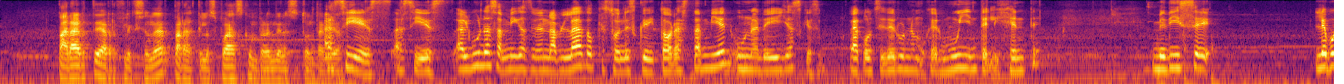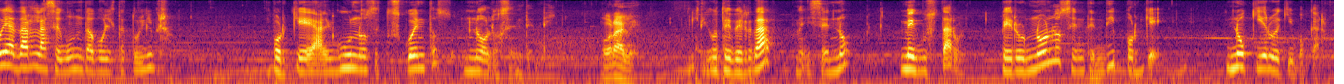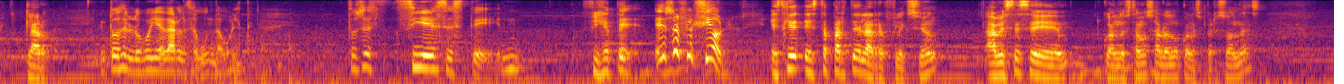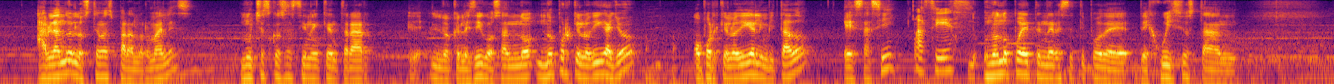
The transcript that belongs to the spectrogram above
pararte a reflexionar para que los puedas comprender en su totalidad. Así es, así es. Algunas amigas me han hablado que son escritoras también, una de ellas que la considero una mujer muy inteligente, me dice, le voy a dar la segunda vuelta a tu libro, porque algunos de tus cuentos no los entendí. Órale. Le digo, ¿de verdad? Me dice, no, me gustaron, pero no los entendí porque no quiero equivocarme. Claro. Entonces lo voy a dar la segunda vuelta. Entonces, sí es este. Fíjate. eh, Es reflexión. Es que esta parte de la reflexión, a veces eh, cuando estamos hablando con las personas, hablando de los temas paranormales, muchas cosas tienen que entrar, eh, lo que les digo, o sea, no, no porque lo diga yo o porque lo diga el invitado, es así. Así es. Uno no puede tener este tipo de, de juicios tan,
